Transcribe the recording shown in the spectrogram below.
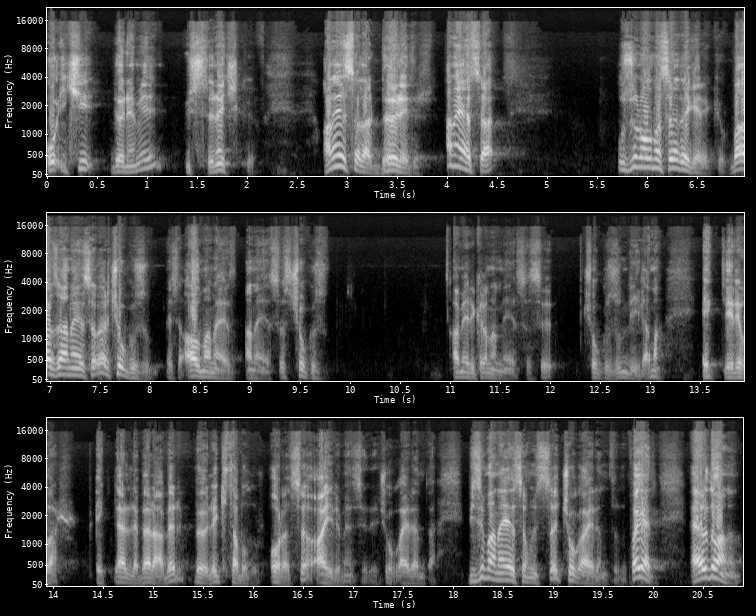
O iki dönemi üstüne çıkıyor. Anayasalar böyledir. Anayasa uzun olmasına da gerek yok. Bazı anayasalar çok uzun. Mesela Alman anayasası çok uzun. Amerikan anayasası çok uzun değil ama ekleri var. Eklerle beraber böyle kitap olur. Orası ayrı mesele. Çok ayrıntı. Bizim anayasamız ise çok ayrıntılı. Fakat Erdoğan'ın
